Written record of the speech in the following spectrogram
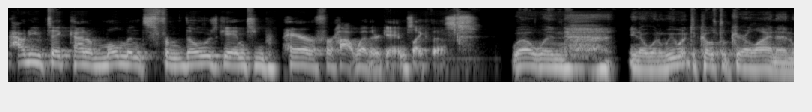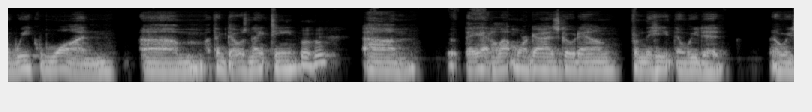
how do you take kind of moments from those games and prepare for hot weather games like this? Well when you know when we went to coastal carolina in week one um, i think that was 19 mm-hmm. um, they had a lot more guys go down from the heat than we did and we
